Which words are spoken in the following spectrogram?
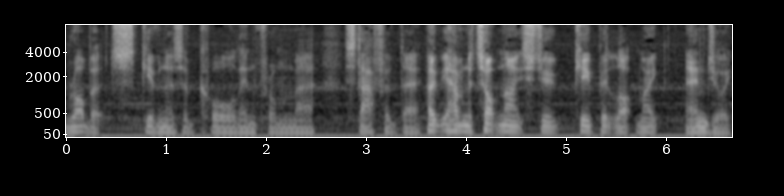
Roberts giving us a call in from uh, Stafford there. Hope you're having a top night, Stu. Keep it locked, mate. Enjoy.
